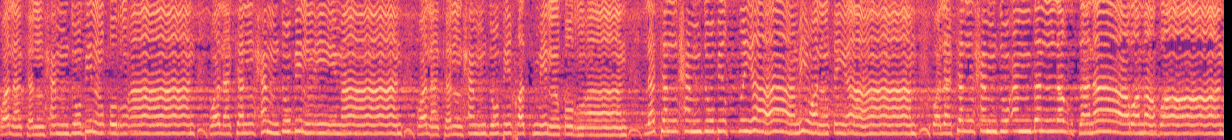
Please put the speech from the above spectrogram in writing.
ولك الحمد بالقرآن ولك الحمد بالإيمان ولك الحمد بختم القرآن لك الحمد بالصيام والقيام ولك الحمد أن بلغتنا رمضان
